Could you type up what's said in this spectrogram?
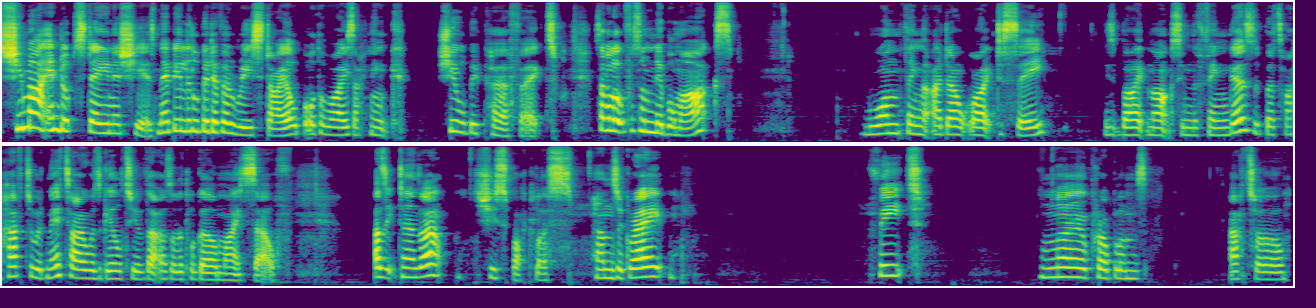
she might end up staying as she is. Maybe a little bit of a restyle, but otherwise I think she will be perfect. Let's have a look for some nibble marks. One thing that I don't like to see is bite marks in the fingers, but I have to admit I was guilty of that as a little girl myself. As it turns out, she's spotless. Hands are great. Feet, no problems at all.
